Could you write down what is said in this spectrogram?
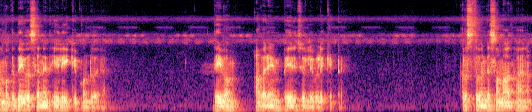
നമുക്ക് ദൈവസന്നിധിയിലേക്ക് കൊണ്ടുവരാം. ദൈവം അവരെയും പേര് ചൊല്ലി വിളിക്കട്ടെ. ക്രിസ്തുവിന്റെ സമാധാനം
